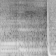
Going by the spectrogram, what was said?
です。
